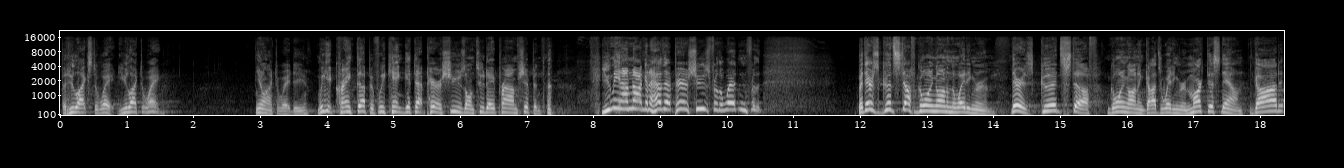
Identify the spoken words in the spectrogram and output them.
But who likes to wait? Do you like to wait? You don't like to wait, do you? We get cranked up if we can't get that pair of shoes on two day prime shipping. you mean I'm not going to have that pair of shoes for the wedding? For the... But there's good stuff going on in the waiting room. There is good stuff going on in God's waiting room. Mark this down God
